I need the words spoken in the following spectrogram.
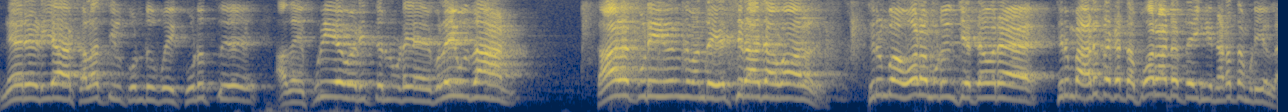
நேரடியாக களத்தில் கொண்டு போய் கொடுத்து அதை புரிய வடித்தனுடைய விளைவுதான். காரக்குடியிலிருந்து வந்த எச்சிராஜாவால் திரும்ப ஓட முடிஞ்சே தவிர திரும்ப அடுத்த கட்ட போராட்டத்தை இங்கு நடத்த முடியல.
